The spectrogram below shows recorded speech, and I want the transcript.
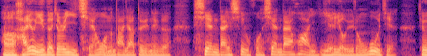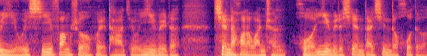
呃，还有一个就是以前我们大家对那个现代性或现代化也有一种误解，就以为西方社会它就意味着现代化的完成或意味着现代性的获得，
